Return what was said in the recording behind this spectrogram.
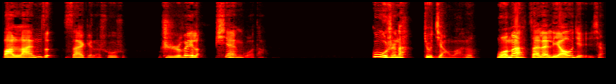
把篮子塞给了叔叔，只为了骗过他。故事呢就讲完了，我们再来了解一下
